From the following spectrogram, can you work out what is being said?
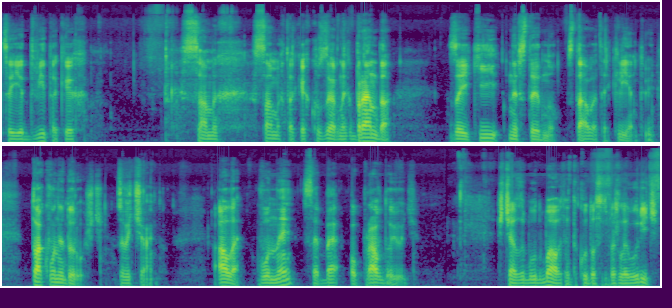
Це є дві таких самих, самих таких козирних бренда, за які не встидно ставити клієнтові. Так вони дорожчі, звичайно. Але вони себе оправдують. Ще забув додати таку досить важливу річ.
